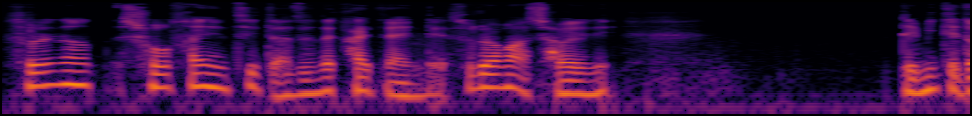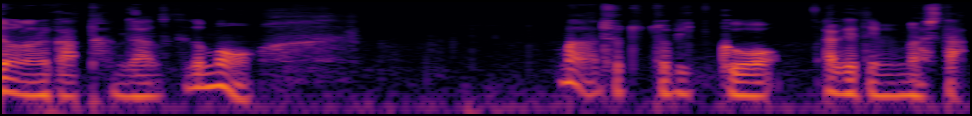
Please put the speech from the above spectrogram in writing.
それの詳細については全然書いてないんで、それはまあ喋り、で見てどうなるかって感じなんですけども、まあちょっとトピックを上げてみました。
